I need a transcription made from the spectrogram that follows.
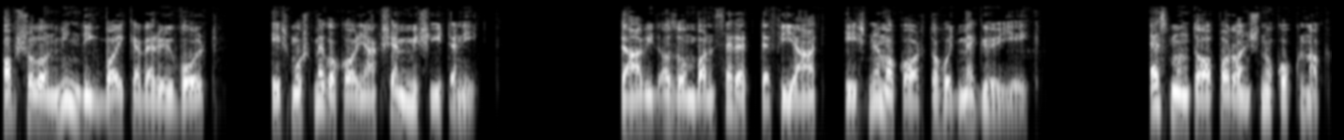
Absalon mindig bajkeverő volt, és most meg akarják semmisíteni. Dávid azonban szerette fiát, és nem akarta, hogy megöljék. Ezt mondta a parancsnokoknak.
